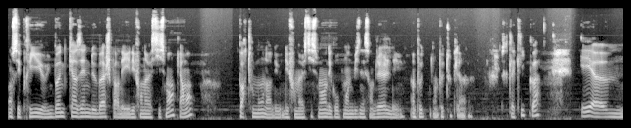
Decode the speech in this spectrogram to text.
on s'est pris une bonne quinzaine de bâches par des fonds d'investissement clairement, par tout le monde, hein, des, fonds d'investissement, des groupements de business angels, des un peu un peu toute la toute la clique quoi. Et euh,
